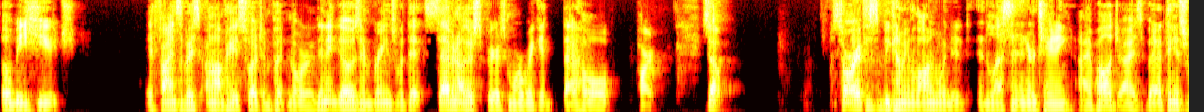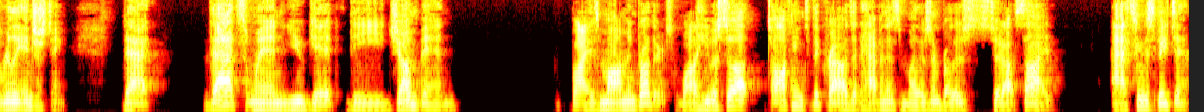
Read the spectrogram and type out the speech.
It'll be huge. It finds the place unpaid, swept, and put in order. Then it goes and brings with it seven other spirits more wicked. That whole part. So, sorry if this is becoming long winded and less than entertaining. I apologize, but I think it's really interesting that that's when you get the jump in by his mom and brothers. While he was still out talking to the crowds, it happened that his mothers and brothers stood outside asking to speak to him.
